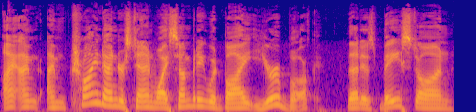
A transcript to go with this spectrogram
I, I'm I'm trying to understand why somebody would buy your book that is based on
